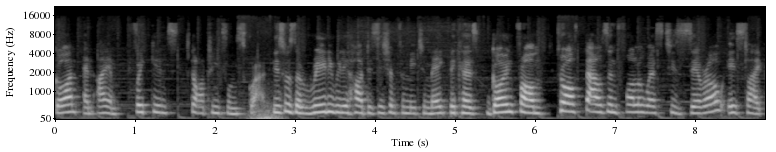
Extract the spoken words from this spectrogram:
gone and I am freaking starting from scratch. This was a really, really hard decision for me to make because going from 12,000 followers to zero is like,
